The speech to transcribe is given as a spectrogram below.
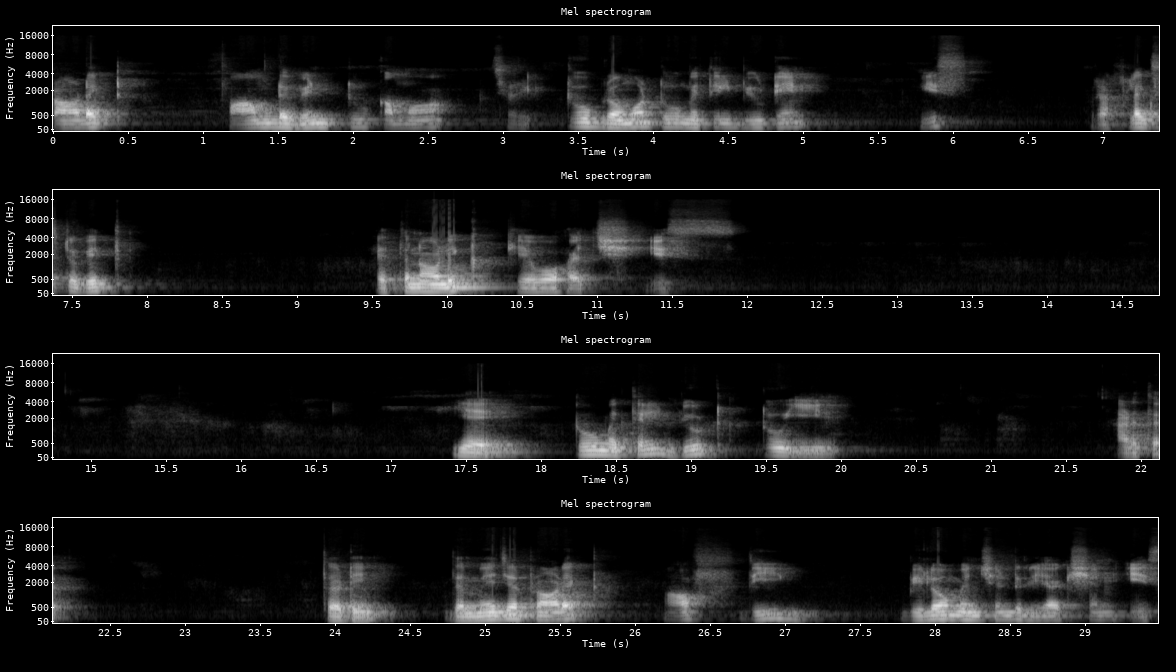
product formed when two comma sorry two bromo two methyl butane is Refluxed with ethanolic KOH is A 2 methyl but 2 ene அடுத்து 13 the major product of the below mentioned reaction is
